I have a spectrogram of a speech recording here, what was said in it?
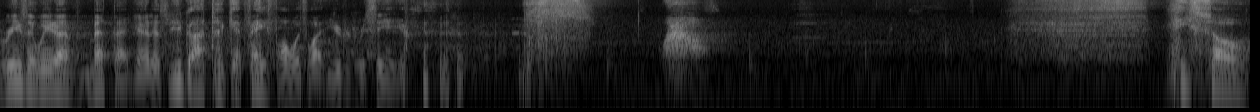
reason we haven't met that yet is you got to get faithful with what you receive. wow. He so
